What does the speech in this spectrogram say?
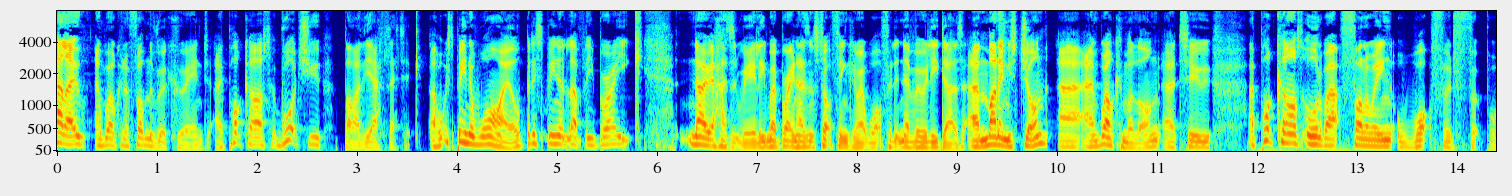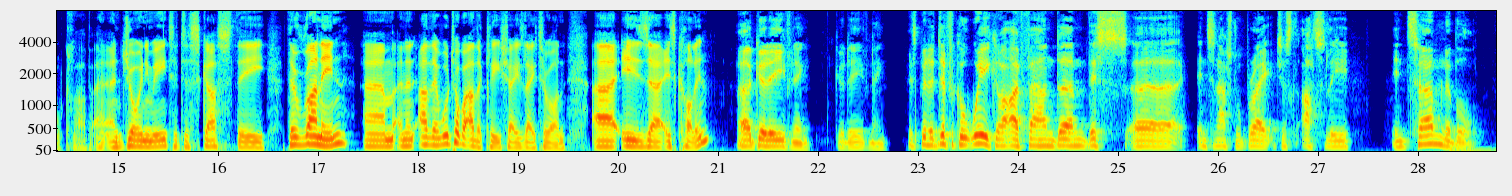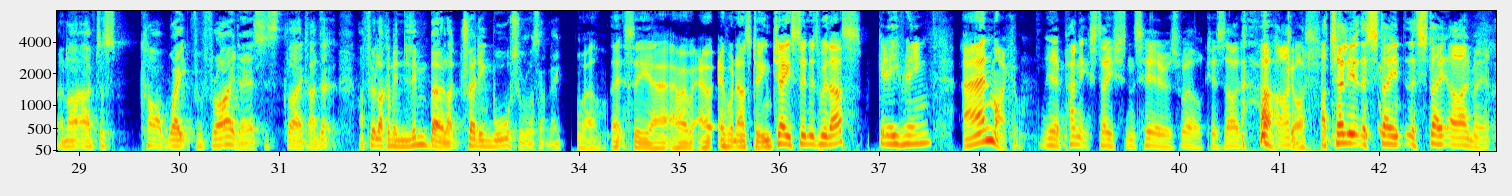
Hello and welcome to From the Rookery End, a podcast brought to you by The Athletic. Oh, it's been a while, but it's been a lovely break. No, it hasn't really. My brain hasn't stopped thinking about Watford. It never really does. Um, my name is John, uh, and welcome along uh, to a podcast all about following Watford Football Club. And, and joining me to discuss the the run in, um, and then other we'll talk about other cliches later on. Uh, is uh, is Colin? Uh, good evening. Good evening. It's been a difficult week. I found um, this international break just utterly interminable, and I, I've just can't wait for Friday. It's just like I don't. I feel like I'm in limbo, like treading water or something. Well, let's see uh, how, how everyone else is doing. Jason is with us, Good evening. and Michael. Yeah, panic stations here as well because I. Oh, I'm- gosh. I'll tell you the state the state I'm at.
